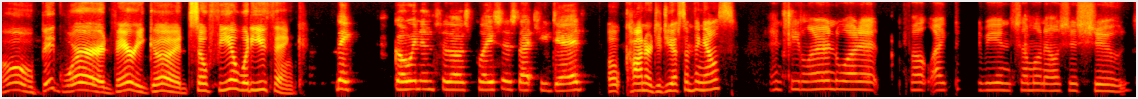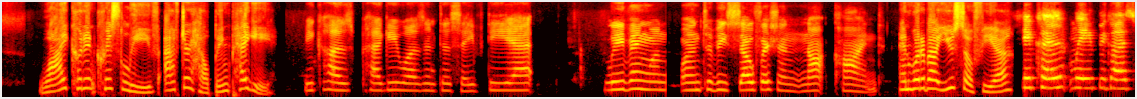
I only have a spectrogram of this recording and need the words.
Oh, big word. Very good. Sophia, what do you think? Like going into those places that she did. Oh, Connor, did you have something else? And she learned what it felt like to be in someone else's shoes. Why couldn't Kris leave after helping Peggy? Because Peggy wasn't to safety yet. Leaving when, when to be selfish and not kind. And what about you, Sophia? She couldn't leave because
